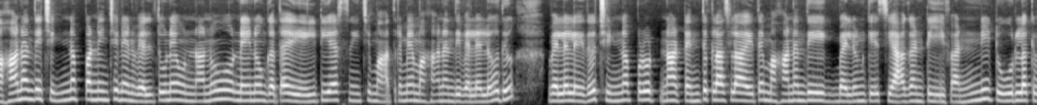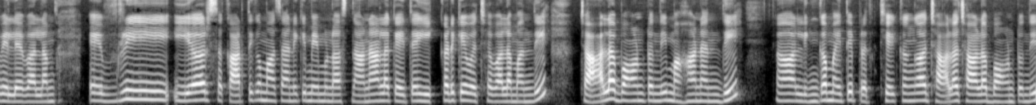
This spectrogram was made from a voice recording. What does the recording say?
మహానంది చిన్నప్పటి నుంచి నేను వెళ్తూనే ఉన్నాను. నేను గత ఎయిట్ ఇయర్స్ నుంచి మాత్రమే మహానంది వెళ్ళలేదు వెళ్ళలేదు. చిన్నప్పుడు నా టెన్త్ క్లాస్లో అయితే మహానంది బెలూన్ కేస్ యాగంటి ఇవన్నీ టూర్లకు వెళ్ళే వాళ్ళం ఎవ్రీ ఇయర్స్ కార్తీక మాసానికి మేము నా స్నానాలకైతే ఇక్కడికే వచ్చేవాళ్ళం అంది. చాలా బాగుంటుంది మహానంది. లింగం అయితే ప్రత్యేకంగా చాలా చాలా బాగుంటుంది.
